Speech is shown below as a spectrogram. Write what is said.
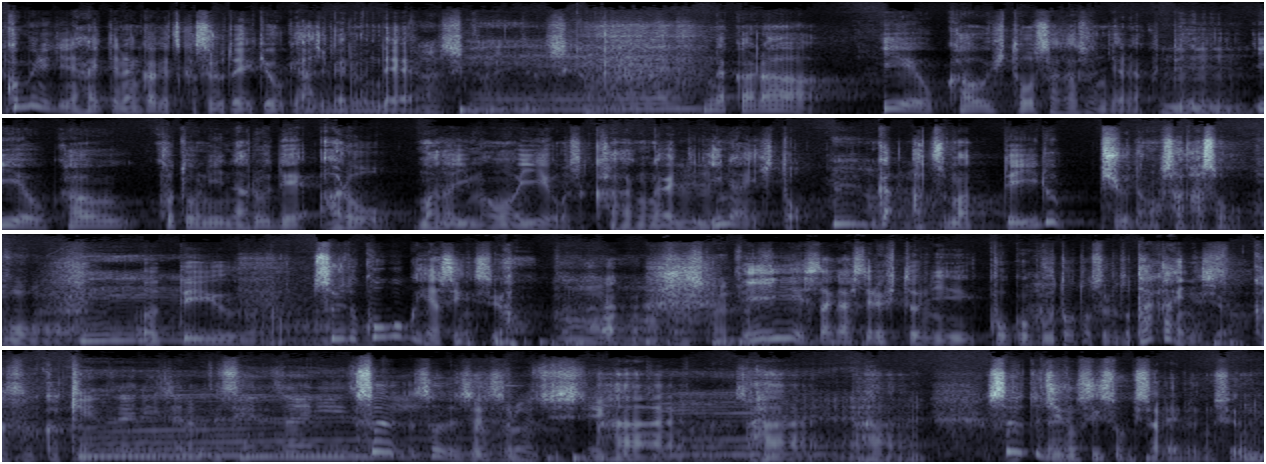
コミュニティに入って何ヶ月かすると影響を受け始めるんで。確かに確かに。だから家を買う人を探すんじゃなくて、家を買うことになるであろうまだ今は家を考えていない人が集まっている集団を探そう。っていうのが。すると広告安いんですよ。家探してる人に広告打とうとすると高いんですよ。そっ。かそっか。健全ニーズじゃなくて潜在にそうそうですアプローチしていくってことなんですね、はいはい。はい。すると純粋早期されるんですよね。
